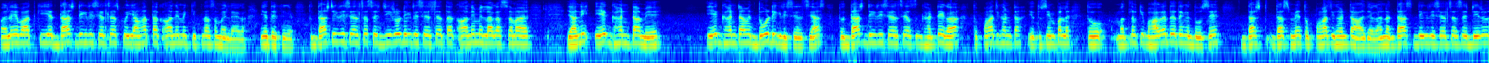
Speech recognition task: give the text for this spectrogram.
पहले बात की ये दस डिग्री सेल्सियस को यहाँ तक आने में कितना समय लगेगा? ये देखेंगे। तो दस डिग्री सेल्सियस से ज़ीरो डिग्री सेल्सियस तक आने में लगा समय यानी एक घंटा में एक घंटा में दो डिग्री सेल्सियस तो दस डिग्री सेल्सियस घटेगा तो पाँच घंटा, ये तो सिंपल है। तो मतलब कि भागा दे देंगे दो से, दस दस में तो पाँच घंटा आ जाएगा ना? दस डिग्री सेल्सियस से ज़ीरो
